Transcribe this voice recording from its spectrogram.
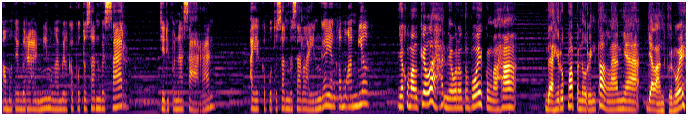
kamu teh berani mengambil keputusan besar. Jadi penasaran, aya keputusan besar lain gak yang kamu ambil? Ya aku mangke lah, nya orang tua boy kumaha. Dah hirup mah penuh rintangannya jalankeun weh.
